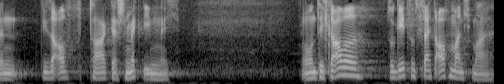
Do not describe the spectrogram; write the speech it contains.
Denn dieser Auftrag, der schmeckt ihm nicht. Und ich glaube, so geht es uns vielleicht auch manchmal.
